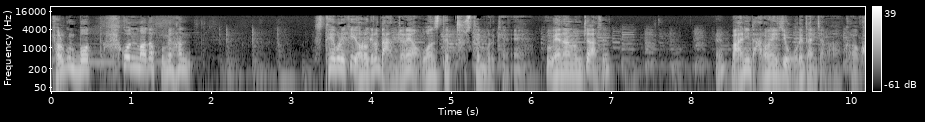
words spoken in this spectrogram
결국 뭐 학원마다 보면 한 step을 이렇게 여러 개로 나누잖아요. one step, two step 뭐 이렇게. 예. 왜 나누는지 아세요? 예? 많이 나눠야지 오래 다니잖아. 그하고.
